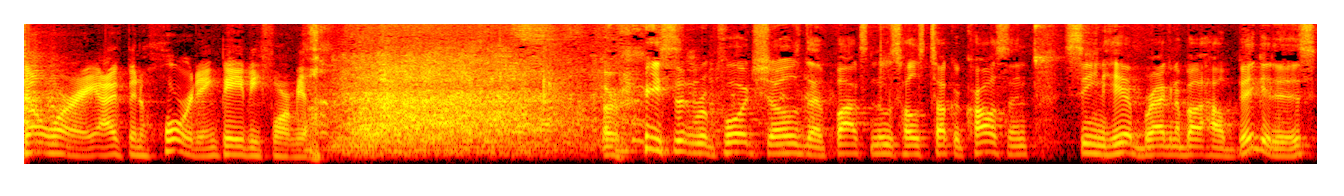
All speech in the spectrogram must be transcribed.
don't worry, I've been hoarding baby formula. A recent report shows that Fox News host Tucker Carlson, seen here bragging about how big it is,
